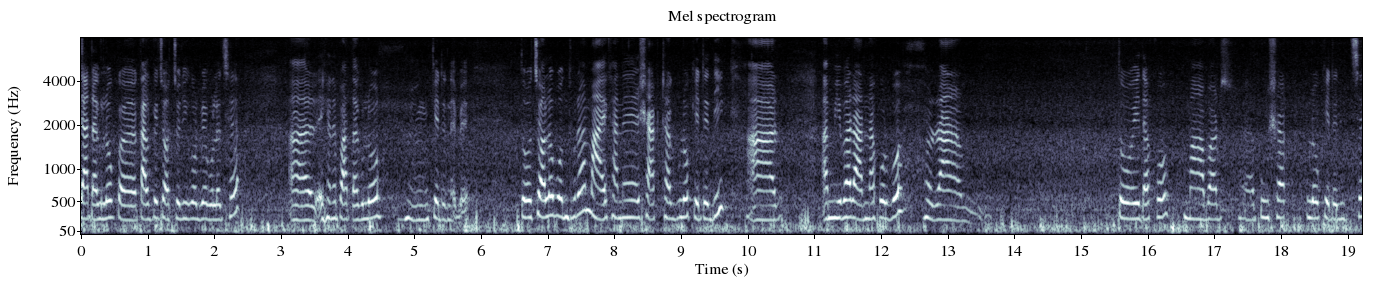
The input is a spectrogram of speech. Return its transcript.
ডাটাগুলো কালকে চচ্চড়ি করবে বলেছে। আর এখানে পাতাগুলো কেটে নেবে। তো চলো বন্ধুরা, মা এখানে শাক ঠাকগুলো কেটে দিক। আর আমি এবার রান্না করব। তো এই দেখো, মা আবার পুঁই শাকগুলো কেটে দিচ্ছে।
